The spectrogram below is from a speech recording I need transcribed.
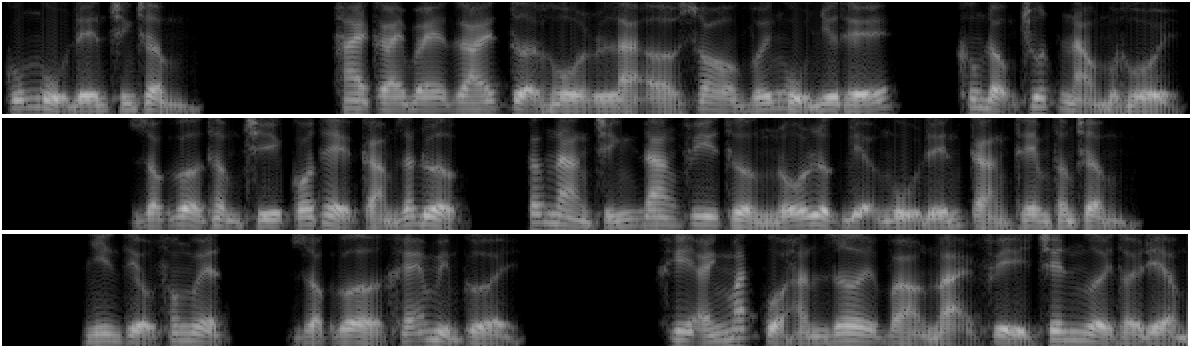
cũng ngủ đến chính trầm. Hai cái bé gái tựa hồ là ở so với ngủ như thế, không động chút nào một hồi. Giọt gờ thậm chí có thể cảm giác được, các nàng chính đang phi thường nỗ lực địa ngủ đến càng thêm thâm trầm. Nhìn tiểu phong nguyệt, giọt gờ khẽ mỉm cười. Khi ánh mắt của hắn rơi vào nại phỉ trên người thời điểm,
